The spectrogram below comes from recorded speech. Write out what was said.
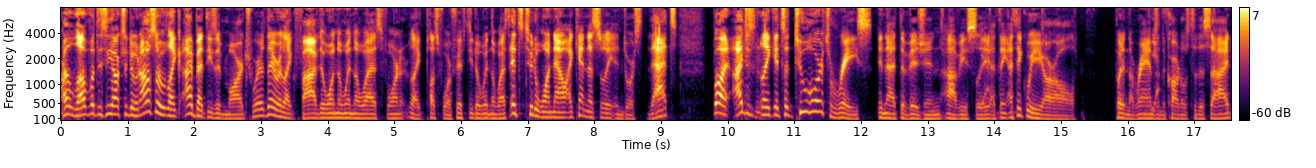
I love what the Seahawks are doing. Also, like I bet these in March where they were like five to one to win the West, four like plus four fifty to win the West. It's two to one now. I can't necessarily endorse that. But I just like it's a two horse race in that division. Obviously, I think I think we are all putting the Rams and the Cardinals to the side.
